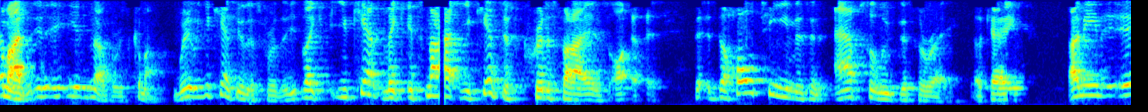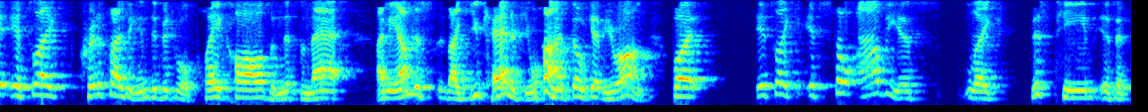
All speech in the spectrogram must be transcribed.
Come on, it, it, no, Bruce. Come on, we, you can't do this for the like. You can't like. It's not. You can't just criticize. All, the, the whole team is in absolute disarray. Okay, I mean, it, it's like criticizing individual play calls and this and that. I mean, I'm just like you can if you want. Don't get me wrong, but it's like it's so obvious. Like this team is in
